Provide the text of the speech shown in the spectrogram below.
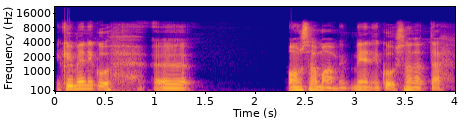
ja kyllä me niin kuin, ö, on sama. Me niin kuin sanotaan, että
